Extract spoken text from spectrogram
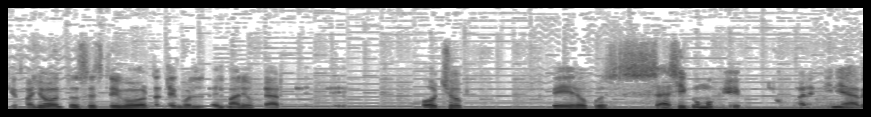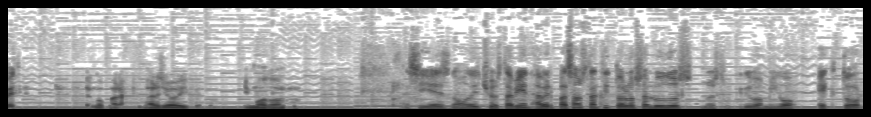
que falló, entonces digo, ahorita tengo el, Mario Kart eh, 8, pero pues así como que jugar en línea a veces tengo para jugar yo y pero ni modo, ¿no? Así es, ¿no? De hecho, está bien. A ver, pasamos tantito a los saludos. Nuestro querido amigo Héctor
